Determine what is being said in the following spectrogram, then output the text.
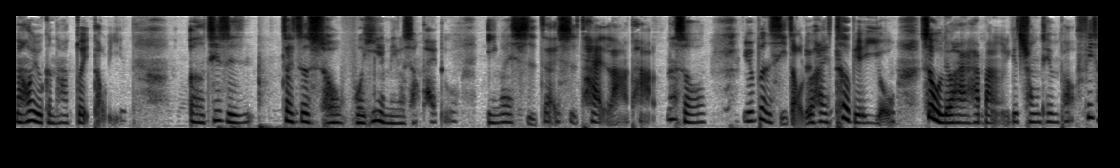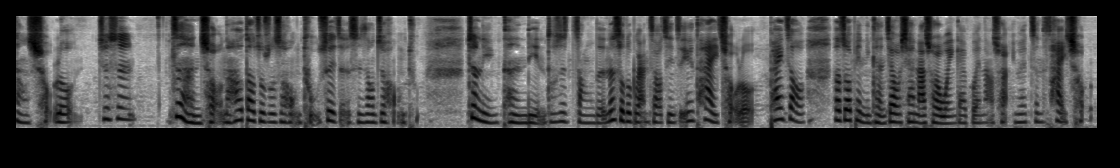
然后有跟他对到眼。呃，其实在这时候我也没有想太多。因为实在是太邋遢了，那时候原本洗澡，刘海特别油，所以我刘海还绑了一个冲天炮，非常丑陋，就是真的很丑。然后到处都是红土，所以整个身上就红土，就连可能脸都是脏的。那时候都不敢照镜子，因为太丑了。拍照到照片，你可能叫我现在拿出来，我应该不会拿出来，因为真的太丑了。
